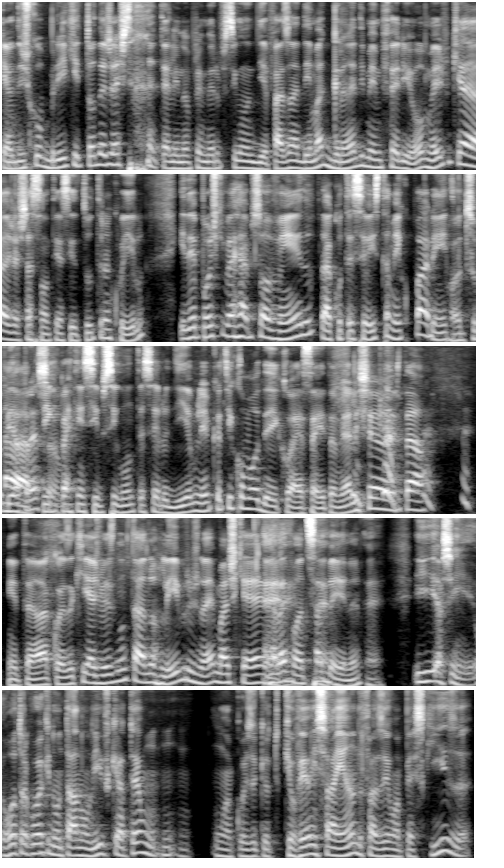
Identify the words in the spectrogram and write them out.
Que eu descobri que toda gestante ali no primeiro e segundo dia faz um edema grande mesmo inferior, mesmo que a gestação tenha sido tudo tranquilo. E depois que vai reabsorvendo, aconteceu isso também com o parente. Pode subir tá, a pressão. Pico segundo, terceiro dia. Eu me lembro que eu te incomodei com essa aí também, Alexandre e tal. Então é uma coisa que às vezes não está nos livros, né? Mas que é, é relevante saber, é, né? É. E assim, outra coisa que não está no livro, que é até um, um, uma coisa que eu, que eu venho ensaiando fazer uma pesquisa,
